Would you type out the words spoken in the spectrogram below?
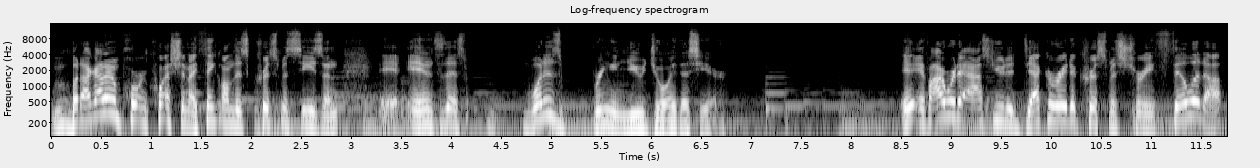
But I got an important question, I think, on this Christmas season. It's this What is bringing you joy this year? If I were to ask you to decorate a Christmas tree, fill it up,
